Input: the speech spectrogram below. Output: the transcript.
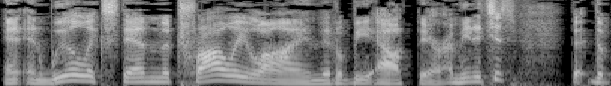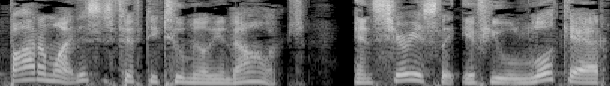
and, and we'll extend the trolley line that'll be out there. I mean, it's just the, the bottom line. This is fifty-two million dollars. And seriously, if you look at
